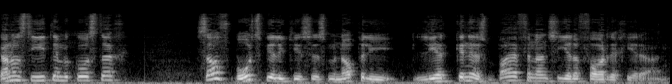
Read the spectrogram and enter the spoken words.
Kan ons dit bekostig? Self bordspeletjies soos Monopoly leer kinders baie finansiële vaardighede aan.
